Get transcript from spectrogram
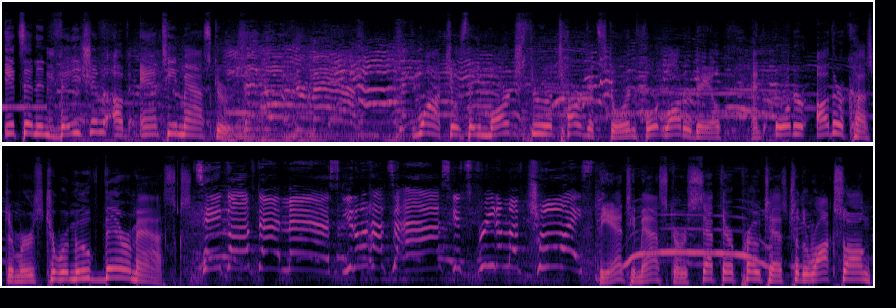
It's an invasion of anti maskers. Watch as they march through a Target store in Fort Lauderdale and order other customers to remove their masks. Take off that mask. You don't have to ask. It's freedom of choice. The anti maskers set their protest to the rock song,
